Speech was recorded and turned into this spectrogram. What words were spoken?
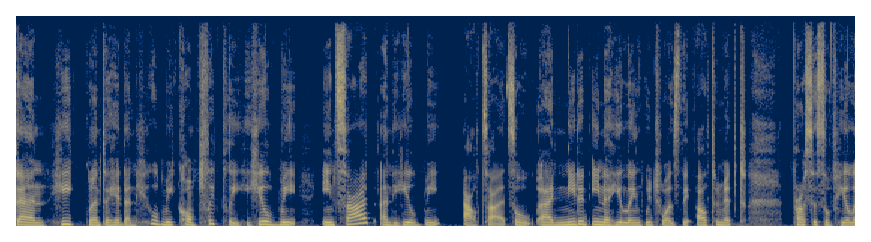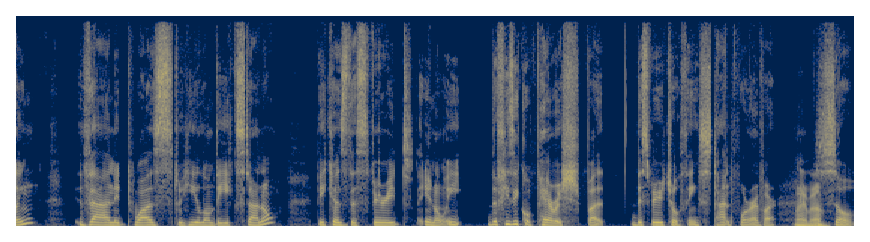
then he went ahead and healed me completely. He healed me inside and he healed me outside. So I needed inner healing, which was the ultimate process of healing, than it was to heal on the external because the spirit, you know, the physical perish, but the spiritual things stand forever. Amen. So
